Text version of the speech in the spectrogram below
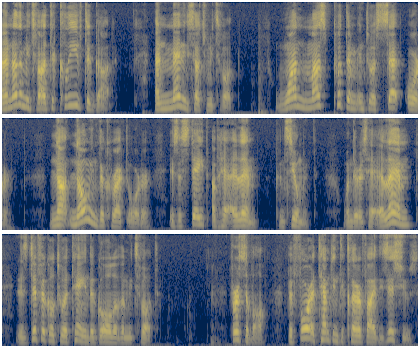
and another mitzvah to cleave to God and many such mitzvot. One must put them into a set order. Not knowing the correct order is a state of he'elem, concealment. When there is he'elem, it is difficult to attain the goal of the mitzvot. First of all, before attempting to clarify these issues,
